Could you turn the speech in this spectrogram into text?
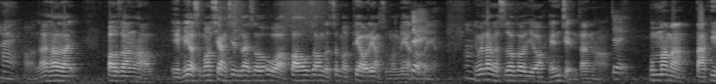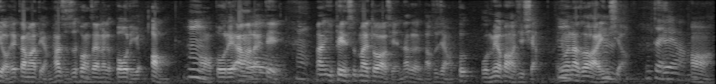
嗨、嗯。哦，然后呢，包装哈也没有什么像现在说哇包装的这么漂亮，什么没有都没有。因为那个时候都有很简单哈。对。我妈妈打去哦，迄干妈店，它只是放在那个玻璃瓮，嗯、哦，玻璃瓮啊内底，嗯、那一片是卖多少钱？那个老实讲不，我没有办法去想，因为那时候还很小。嗯、对啊。哦，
